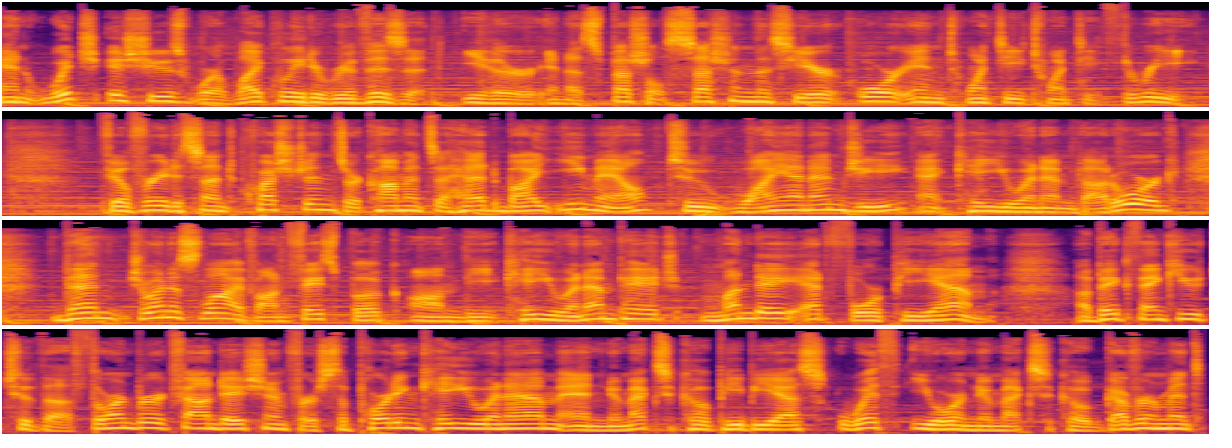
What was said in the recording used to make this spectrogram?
and which issues we're likely to revisit, either in a special session this year or in 2023. Feel free to send questions or comments ahead by email to ynmg at kunm.org. Then join us live on Facebook on the KUNM page Monday at 4 p.m. A big thank you to the Thornburg Foundation for supporting KUNM and New Mexico PBS with your New Mexico government.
